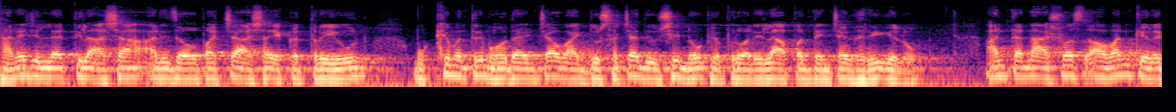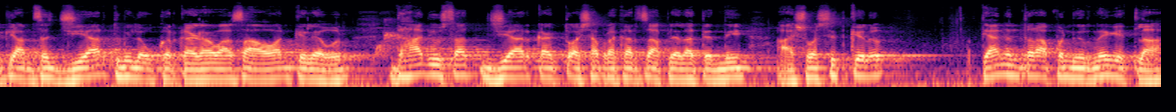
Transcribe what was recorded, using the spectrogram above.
ठाणे जिल्ह्यातील आशा आणि जवळपासच्या आशा एकत्र येऊन मुख्यमंत्री महोदयांच्या वाढदिवसाच्या दिवशी नऊ फेब्रुवारीला आपण त्यांच्या घरी गेलो. आणि त्यांना आश्वास आवाहन केलं की आमचा जी आर तुम्ही लवकर काढावा असं आवाहन केल्यावर दहा दिवसात जी आर काढतो अशा प्रकारचं आपल्याला त्यांनी आश्वासित केलं. त्यानंतर आपण निर्णय घेतला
